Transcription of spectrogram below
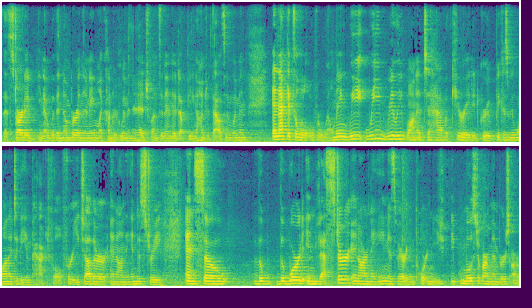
That started, you know, with a number in their name, like hundred women in hedge funds, and ended up being hundred thousand women, and that gets a little overwhelming. We we really wanted to have a curated group because we wanted to be impactful for each other and on the industry, and so the the word investor in our name is very important. You, most of our members are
